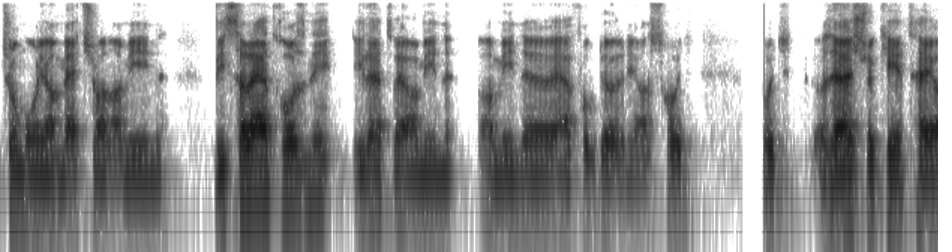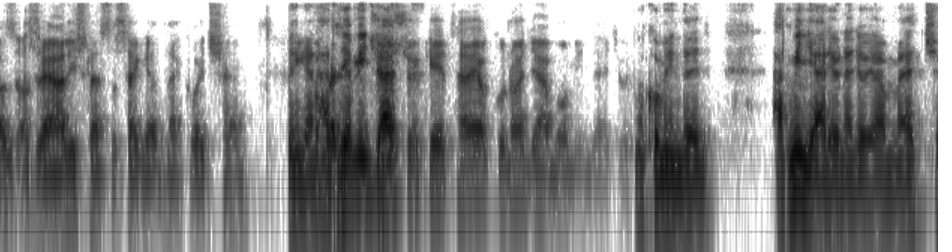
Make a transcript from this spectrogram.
csomó olyan meccs van, amin vissza lehet hozni, illetve amin, amin el fog dőlni az, hogy, hogy az első két hely az, az reális lesz a Szegednek, vagy sem. Igen, ha hát ugye mindjárt... első két hely, akkor nagyjából mindegy. Hogy... Akkor mindegy. Hát mindjárt jön egy olyan meccs,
